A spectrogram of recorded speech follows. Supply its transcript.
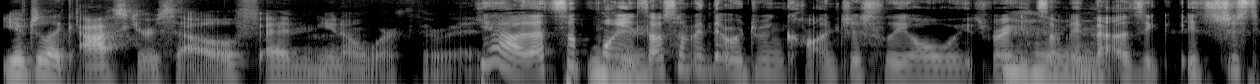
you have to like ask yourself and you know work through it yeah, that's the point. Mhm. It's not something that we're doing consciously always, right? It's something Mhm. that is like it's just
